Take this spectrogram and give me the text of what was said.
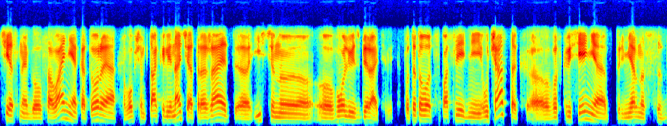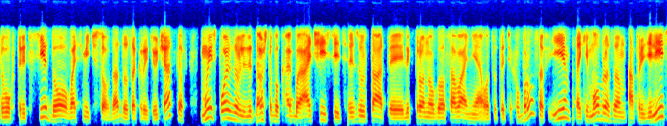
честное голосование, которое, в общем, так или иначе отражает э, истинную э, волю избирателей. Вот это вот последний участок, э, воскресенье примерно с 2.30 до 8 часов, да, до закрытия участков, мы использовали для того, чтобы как бы очистить результаты электронного голосования от вот этих вбросов и таким образом определить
